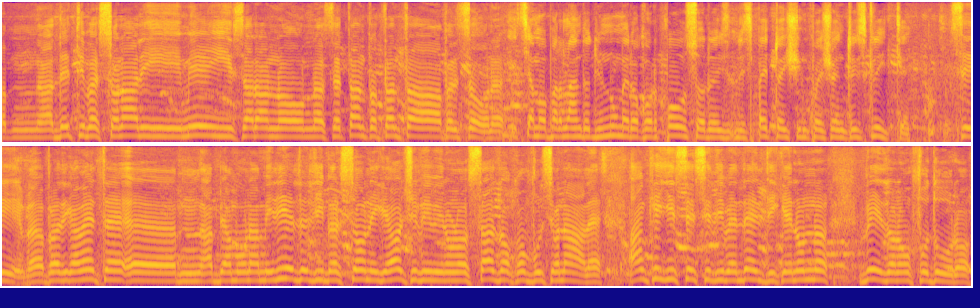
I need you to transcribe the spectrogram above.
addetti personali miei saranno 70-80 persone. Stiamo parlando di un numero corposo rispetto ai 500 iscritti? Sì, praticamente eh, abbiamo una miriade di persone che oggi vivono in uno stato confusionale, anche gli stessi dipendenti che non vedono un futuro,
